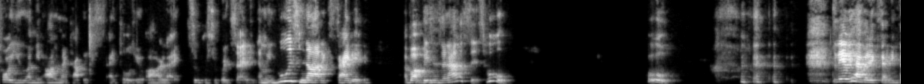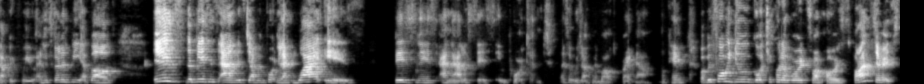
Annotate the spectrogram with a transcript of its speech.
for you. I mean, all of my topics I told you are like super, super exciting. I mean, who is not excited about business analysis? Who? Who? Today we have an exciting topic for you and it's going to be about is the business analyst job important? Like why is business analysis important. That's what we're talking about right now, okay? But before we do, go check out a word from our sponsors,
